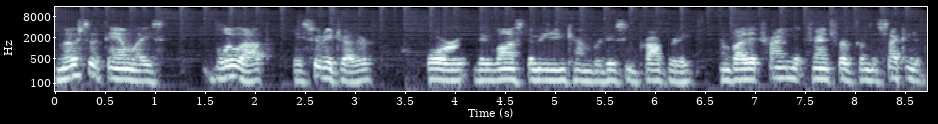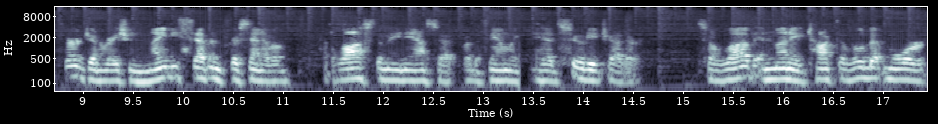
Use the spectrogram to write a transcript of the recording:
most of the families blew up they sued each other, or they lost the main income producing property. And by the time it transferred from the second to third generation, 97% of them had lost the main asset or the family had sued each other. So Love and Money talked a little bit more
